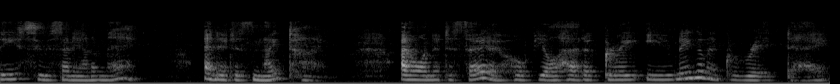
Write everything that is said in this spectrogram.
the Susan Anna May, and it is nighttime. I wanted to say I hope you all had a great evening and a great day,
